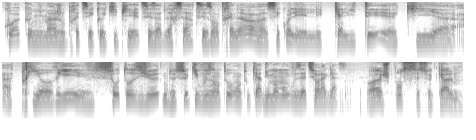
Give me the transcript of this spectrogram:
quoi comme image auprès de ses coéquipiers, de ses adversaires, de ses entraîneurs? C'est quoi les, qualités euh, qui, euh, a priori, sautent aux yeux de ceux qui vous entourent, en tout cas, du moment que vous êtes sur la glace? Ouais, je pense que c'est ce calme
